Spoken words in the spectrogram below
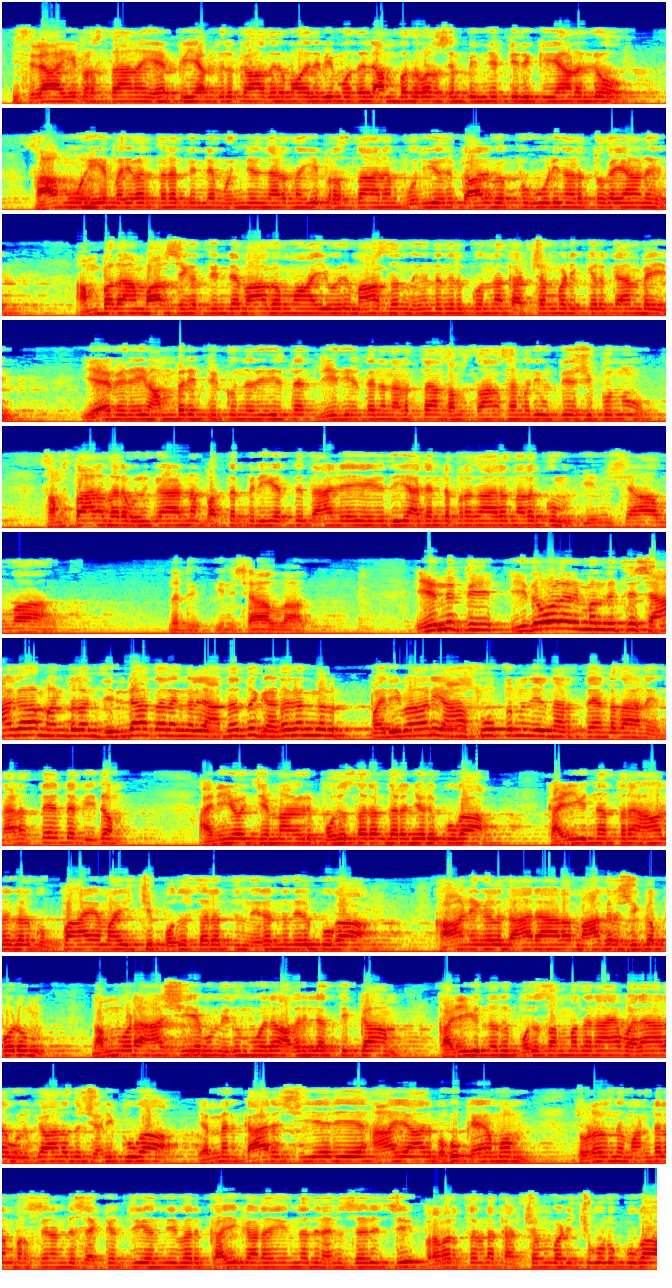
ഇസ്ലാഹി പ്രസ്ഥാന എ പി അബ്ദുൽ ഖാദർ മൗലവി മുതൽ അമ്പത് വർഷം പിന്നിട്ടിരിക്കുകയാണല്ലോ. സാമൂഹിക പരിവർത്തനത്തിന്റെ മുന്നിൽ നടന്ന ഈ പ്രസ്ഥാനം പുതിയൊരു കാൽവെപ്പ് കൂടി നടത്തുകയാണ്. അമ്പതാം വാർഷികത്തിന്റെ ഭാഗമായി ഒരു മാസം നീണ്ടു നിൽക്കുന്ന കക്ഷം പഠിക്കൽ ക്യാമ്പയിൻ ഏവരെയും അമ്പരിപ്പിക്കുന്ന രീതിയിൽ തന്നെ നടത്താൻ സംസ്ഥാന സമിതി ഉദ്ദേശിക്കുന്നു. സംസ്ഥാനതല ഉദ്ഘാടനം പത്തപ്പിരിയത്ത് താഴെ എഴുതിയ അജണ്ട പ്രകാരം നടക്കും. ഇൻഷാ എന്നിട്ട് ഇൻഷാ എന്നിട്ട് ഇതോടനുബന്ധിച്ച് ശാഖാമണ്ഡലം ജില്ലാ തലങ്ങളിൽ അതത് ഘടകങ്ങൾ പരിപാടി ആസൂത്രണം ചെയ്ത് നടത്തേണ്ടതാണ്. നടത്തേണ്ട വിധം. അനുയോജ്യമായ ഒരു പൊതുസ്ഥലം തിരഞ്ഞെടുക്കുക. കഴിയുന്നത്ര ആളുകൾ കുപ്പായം അയച്ച് പൊതുസ്ഥലത്ത് നിരന്നു നിൽക്കുക. കാണികൾ ധാരാളം ആകർഷിക്കപ്പെടും. നമ്മുടെ ആശയവും ഇതുമൂലം അവരിൽ എത്തിക്കാം. കഴിയുന്നതും പൊതുസമ്മതനായ ഒരാളെ ഉദ്ഘാടനത്തിൽ ക്ഷണിക്കുക. എം എൻ കാരശ്ശേരി ആയാൽ ബഹുക്ഷേമം. തുടർന്ന് മണ്ഡലം പ്രസിഡന്റ് സെക്രട്ടറി എന്നിവർ കൈകടയുന്നതിനനുസരിച്ച് പ്രവർത്തകരുടെ കക്ഷം പഠിച്ചു കൊടുക്കുക.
